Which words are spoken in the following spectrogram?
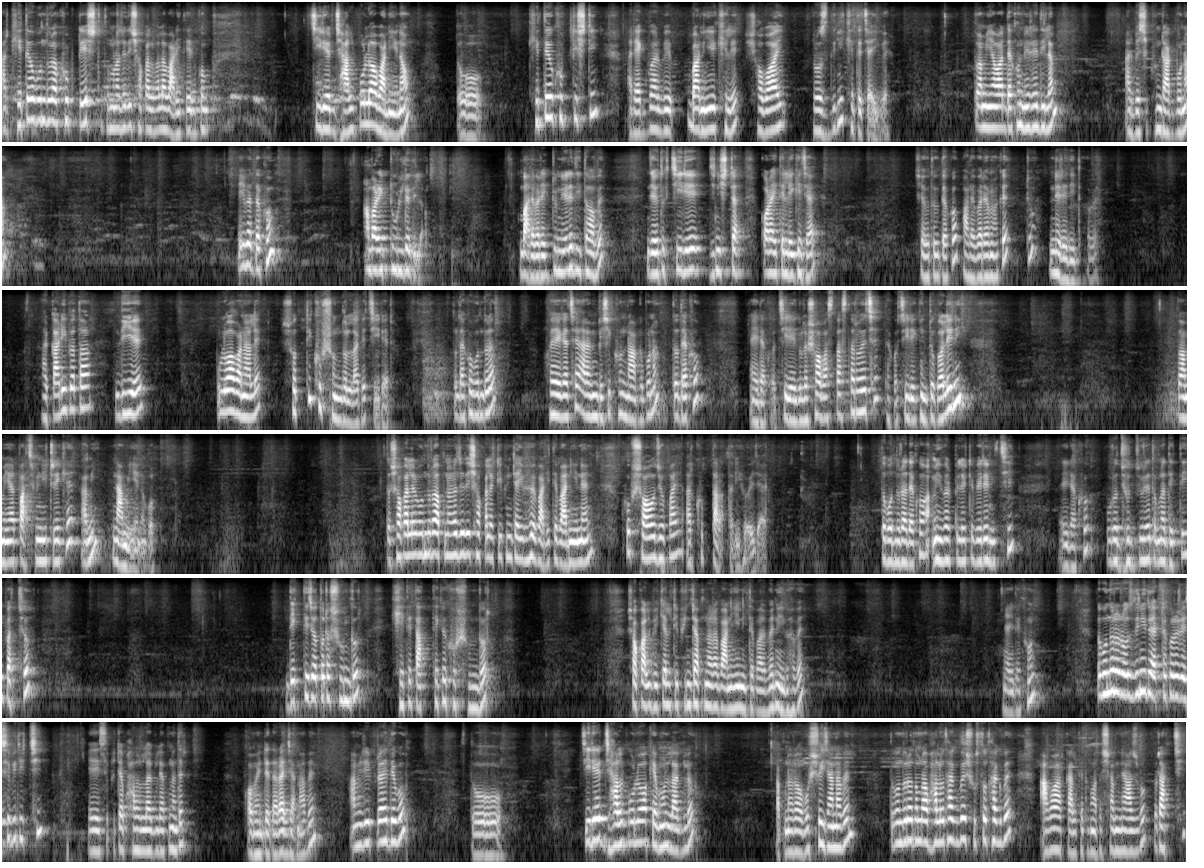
আর খেতেও বন্ধুরা খুব টেস্ট তোমরা যদি সকালবেলা বাড়িতে এরকম চিড়ের ঝাল পোলোয়া বানিয়ে নাও, তো খেতেও খুব টেস্টি আর একবার বানিয়ে খেলে সবাই রোজ দিনই খেতে চাইবে। তো আমি আবার দেখো নেড়ে দিলাম, আর বেশিক্ষণ রাখব না। এইবার দেখো আবার একটু উল্টে দিলাম। বারে বারে একটু নেড়ে দিতে হবে, যেহেতু চিড়ে জিনিসটা কড়াইতে লেগে যায়, সেহেতু দেখো বারে বারে আমাকে একটু নেড়ে দিতে হবে। আর কারি পাতা দিয়ে পুলোয়া বানালে সত্যি খুব সুন্দর লাগে চিড়ের। তো দেখো বন্ধুরা, হয়ে গেছে আর আমি বেশিক্ষণ রাখব না। তো দেখো, এই দেখো চিড়েগুলো সব আস্তে আস্তে রয়েছে। দেখো চিড়ে কিন্তু গলেনি। তো আমি আর পাঁচ মিনিট রেখে আমি নামিয়ে নেব। তো সকালের বন্ধুরা, আপনারা যদি সকালে টিফিনটা এইভাবে বাড়িতে বানিয়ে নেন, খুব সহজ উপায় আর খুব তাড়াতাড়ি হয়ে যায়। তো বন্ধুরা, দেখো আমি এবার প্লেটে বেড়ে নিচ্ছি। এই দেখো, পুরো ঝুরঝুরে তোমরা দেখতেই পাচ্ছ। দেখতে যতটা সুন্দর, খেতে তার থেকে খুব সুন্দর। সকাল, বিকেল টিফিনটা আপনারা বানিয়ে নিতে পারবেন এইভাবে। এই দেখুন। তো বন্ধুরা, রোজ দিনই তো একটা করে রেসিপি দিচ্ছি। এই রেসিপিটা ভালো লাগলে আপনাদের কমেন্টে দ্বারাই জানাবেন। আমি রিপ্লাই দেব। তো চিড়ের ঝাল পোলোয়া কেমন লাগল আপনারা অবশ্যই জানাবেন। তো বন্ধুরা তোমরা ভালো থাকবে সুস্থ থাকবে। আবার কালকে তোমাদের সামনে আসব। রাখছি।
